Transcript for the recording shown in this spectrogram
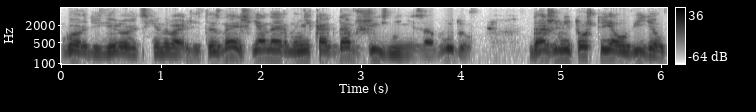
В городе Герои Цхинвали. Ты знаешь, я, наверное, никогда в жизни не забуду, даже не то, что я увидел,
